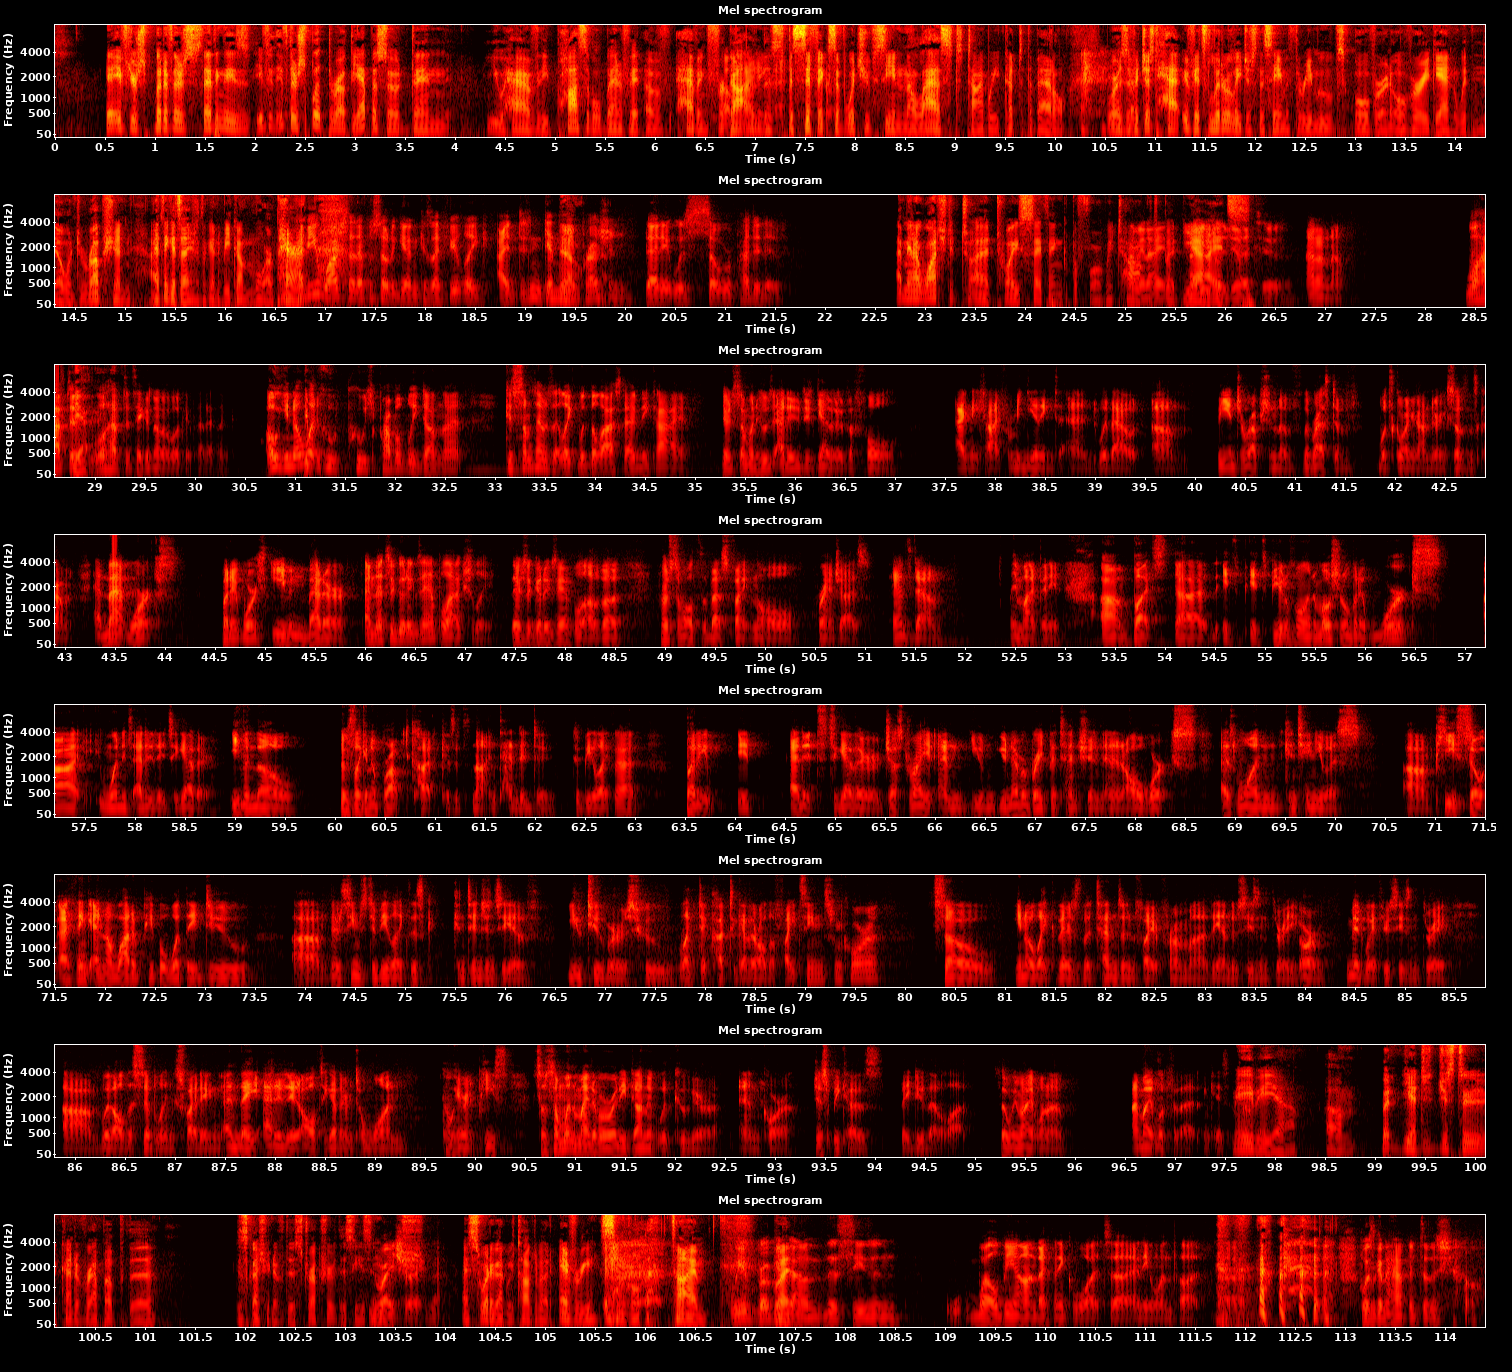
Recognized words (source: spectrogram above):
If you're but if there's I think these if if they're split throughout the episode, then you have the possible benefit of having forgotten hiding the that, specifics sure. of what you've seen in the last time we cut to the battle. Whereas if it just ha- if it's literally just the same three moves over and over again with no interruption, I think it's actually going to become more apparent. Have you watched that episode again? Because I feel like I didn't get the impression that it was so repetitive. I mean, I watched it t- uh, twice, I think, before we I talked. mean, I, but yeah, I usually it's do that too. I don't know. We'll have to. Yeah. We'll have to take another look at that. I think. Oh, you know what? Who who's probably done that? Because sometimes, like with the last Agni Kai, there's someone who's edited together the full Agni Kai from beginning to end without um, the interruption of the rest of what's going on during Sozin's comet, and that works. But it works even better, and that's a good example. Actually, there's a good example of a. First of all, it's the best fight in the whole franchise, hands down, in my opinion. Um, but uh, it's it's beautiful and emotional, but it works uh, when it's edited together. Even though there's like an abrupt cut because it's not intended to to be like that, but it it edits together just right, and you you never break the tension, and it all works as one continuous um, piece. So I think, and a lot of people, what they do, um, there seems to be like this contingency of YouTubers who like to cut together all the fight scenes from Korra. So you know, like there's the Tenzin fight from uh, the end of season three or midway through season three, um, with all the siblings fighting, and they edit it all together into one coherent piece. So someone might have already done it with Kuvira and Korra, just because they do that a lot. So we might want to. I might look for that in case. Maybe, yeah. Um, but yeah, j- just to kind of wrap up the discussion of the structure of the season. Right, sure. I swear to God, we talked about every single time. We've broken But- down this season well beyond, I think, what uh, anyone thought uh, was going to happen to the show.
